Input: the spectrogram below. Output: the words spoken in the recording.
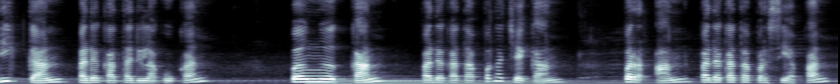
dikan pada kata dilakukan, pengekan pada kata pengecekan, peran pada kata persiapan,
